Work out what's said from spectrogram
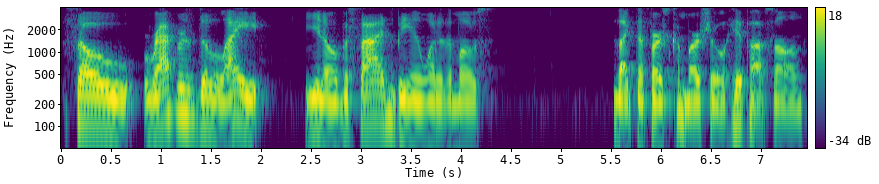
so Rapper's Delight, you know, besides being one of the most like the first commercial hip hop song,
